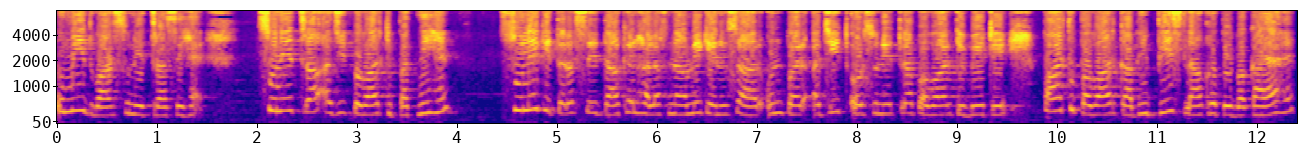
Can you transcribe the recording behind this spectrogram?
उम्मीदवार सुनेत्रा से है। सुनेत्रा अजीत पवार की पत्नी है। सुले की तरफ़ से दाखिल हलफनामे के अनुसार उन पर अजीत और सुनेत्रा पवार के बेटे पार्थ पवार का भी 20 लाख रुपए बकाया है।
